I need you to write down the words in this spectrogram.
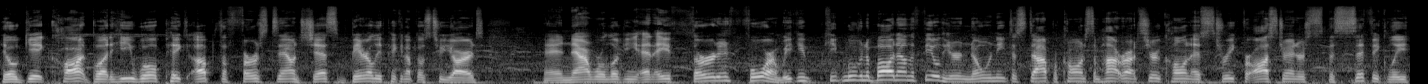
He'll get caught, but he will pick up the first down, just barely picking up those two yards. And now we're looking at a third and four, and we can keep moving the ball down the field here. No need to stop. We're calling some hot routes here, calling a streak for Ostrander specifically.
